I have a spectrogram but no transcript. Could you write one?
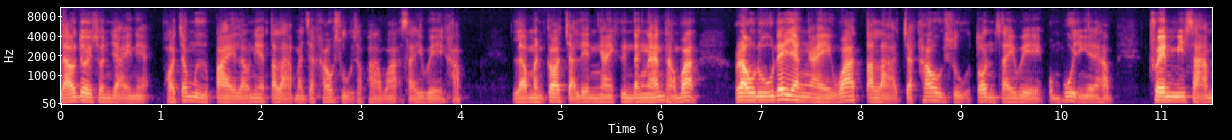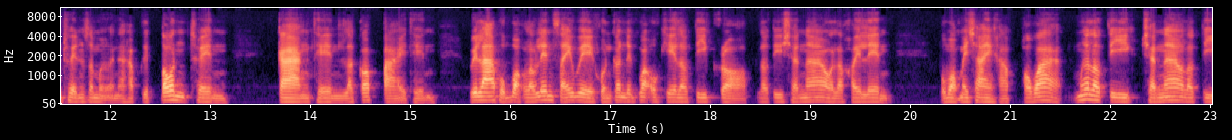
แล้วโดยส่วนใหญ่เนี่ยพอเจ้ามือไปแล้วเนี่ยตลาดมันจะเข้าสู่สภาวะไซด์เวย์ครับ แล้วมันก็จะเล่นง่ายขึ้นดังนั้นถามว่า เรารู้ได้ยังไงว่าตลาดจะเข้าสู่ต้นไซเวย์ผมพูดอย่างนี้นะครับเทรนด์มี 3 เทรนด์เสมอนะครับ คือต้นเทรนด์กลางเทรนด์แล้วก็ปลายเทรนด์เวลาผมบอกเราเล่นไซเวย์คนก็นึกว่าโอเค เราตีกรอบ เราตีชแนลแล้วค่อยเล่น ผมบอกไม่ใช่ครับ เพราะว่าเมื่อเราตีชแนลเราตี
